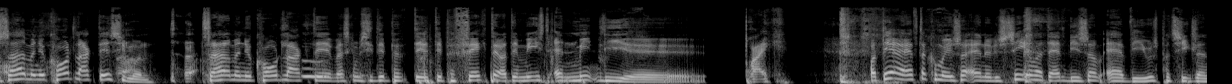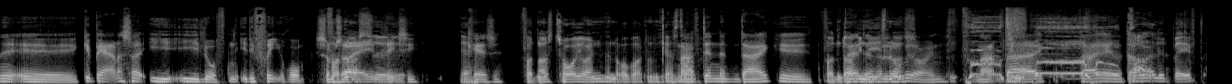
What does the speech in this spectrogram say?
så havde man jo kortlagt det, Simon. Så havde man jo kortlagt det, hvad skal man sige, det, det, det perfekte og det mest almindelige øh, bræk. Og derefter kunne man jo så analysere, hvordan ligesom er viruspartiklerne øh, gebærder sig i, i luften, i det fri rum, som Får så er også, en øh, plexikasse. Får den også tårer i øjnene, den robot, den kaster Nej, op? den, er- der er ikke... Øh, Får den der, op i den har næsen lukket også? øjne. Nej, der er ikke... Der, er, der, Græder der, lidt bagefter.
